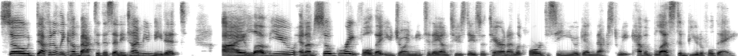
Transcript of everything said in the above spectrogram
So definitely come back to this anytime you need it. I love you and I'm so grateful that you joined me today on Tuesdays with Terra and I look forward to seeing you again next week. Have a blessed and beautiful day.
